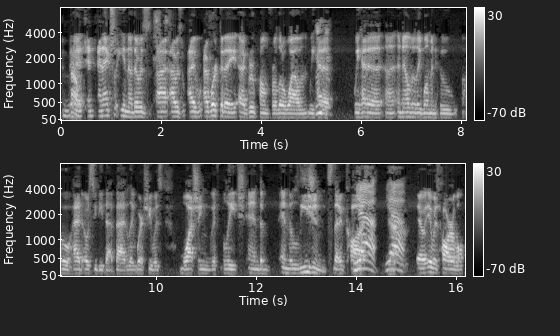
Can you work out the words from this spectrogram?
and, and, and actually, you know, there was I, I was I, I worked at a, a group home for a little while, and we had a we had a, a an elderly woman who who had OCD that badly, where she was washing with bleach, and the and the lesions that it caused. Yeah, yeah. It, it was horrible.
